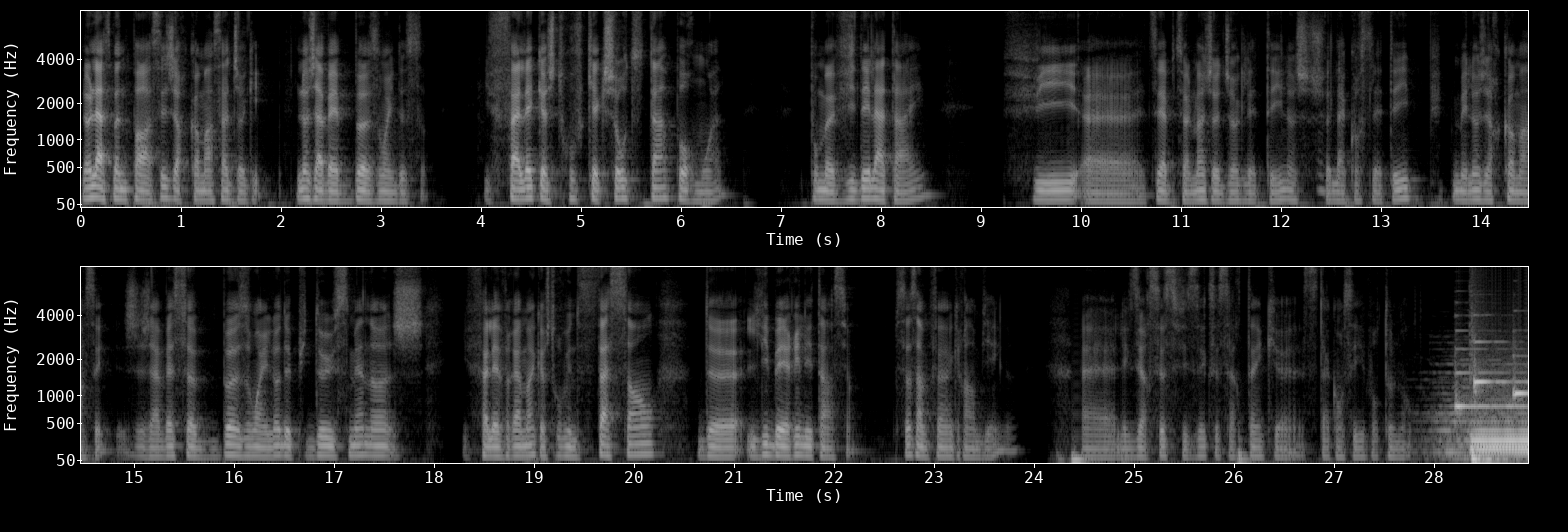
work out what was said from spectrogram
Là, la semaine passée, j'ai recommencé à jogger. Là, j'avais besoin de ça. Il fallait que je trouve quelque chose du temps pour moi, pour me vider la tête. Puis, euh, tu sais, habituellement, je jogue l'été, là, je fais de la course l'été, mais là, j'ai recommencé. J'avais ce besoin-là depuis deux semaines. Il fallait vraiment que je trouve une façon de libérer les tensions. ça, ça me fait un grand bien. Euh, l'exercice physique, c'est certain que c'est à conseiller pour tout le monde.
